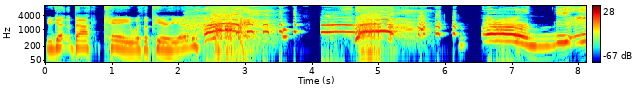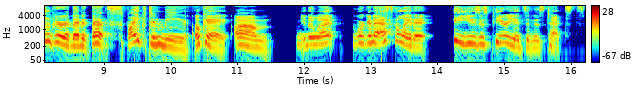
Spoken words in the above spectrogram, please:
You get back K with a period. oh, the anger that it, that spiked in me. Okay, um, you know what? We're gonna escalate it. He uses periods in his texts.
